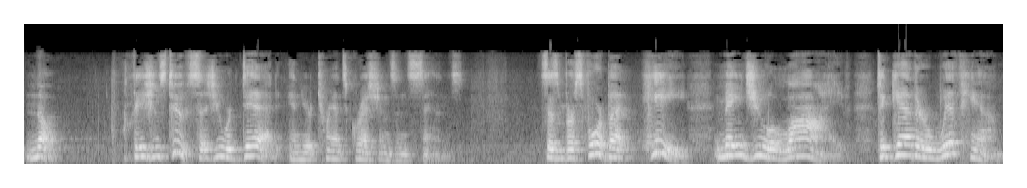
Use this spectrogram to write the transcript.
No. Ephesians 2 says you were dead in your transgressions and sins. It says in verse 4, but He made you alive together with Him.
